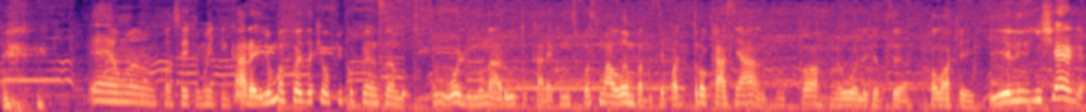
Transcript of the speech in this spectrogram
é um conceito muito incrível. Cara, e uma coisa que eu fico pensando, o olho no Naruto, cara, é como se fosse uma lâmpada. Você pode trocar assim, ah, ó, meu olho aqui pra você, coloque aí. E ele enxerga.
